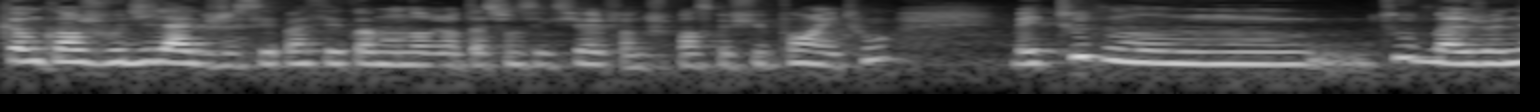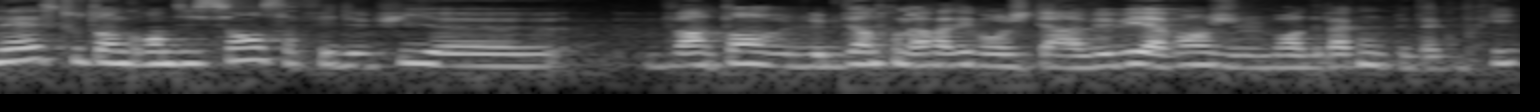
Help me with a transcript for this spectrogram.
comme quand je vous dis là que je sais pas c'est quoi mon orientation sexuelle, enfin que je pense que je suis pan et tout. Mais toute, mon... toute ma jeunesse, tout en grandissant, ça fait depuis 20 euh, ans, les 20 premières années, bon j'étais un bébé avant, je me rendais pas compte, mais t'as compris.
